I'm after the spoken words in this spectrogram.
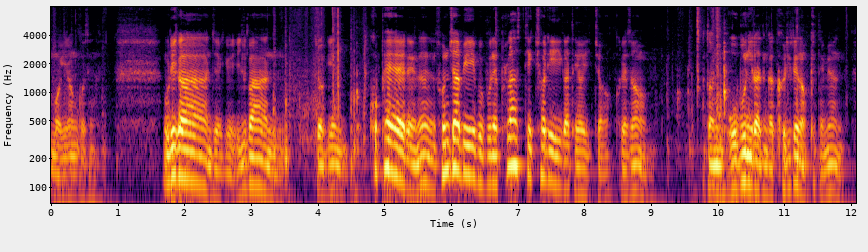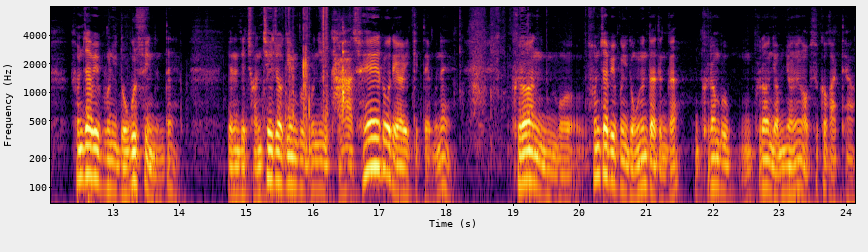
뭐 이런 것은 우리가 이제 그 일반적인 코펠에는 손잡이 부분에 플라스틱 처리가 되어 있죠. 그래서 어떤 오븐이라든가 그릴에 넣게 되면 손잡이 부분이 녹을 수 있는데 얘는 이제 전체적인 부분이 다 쇠로 되어 있기 때문에 그런 뭐 손잡이 부분이 녹는다든가 그런 부 그런 염려는 없을 것 같아요.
